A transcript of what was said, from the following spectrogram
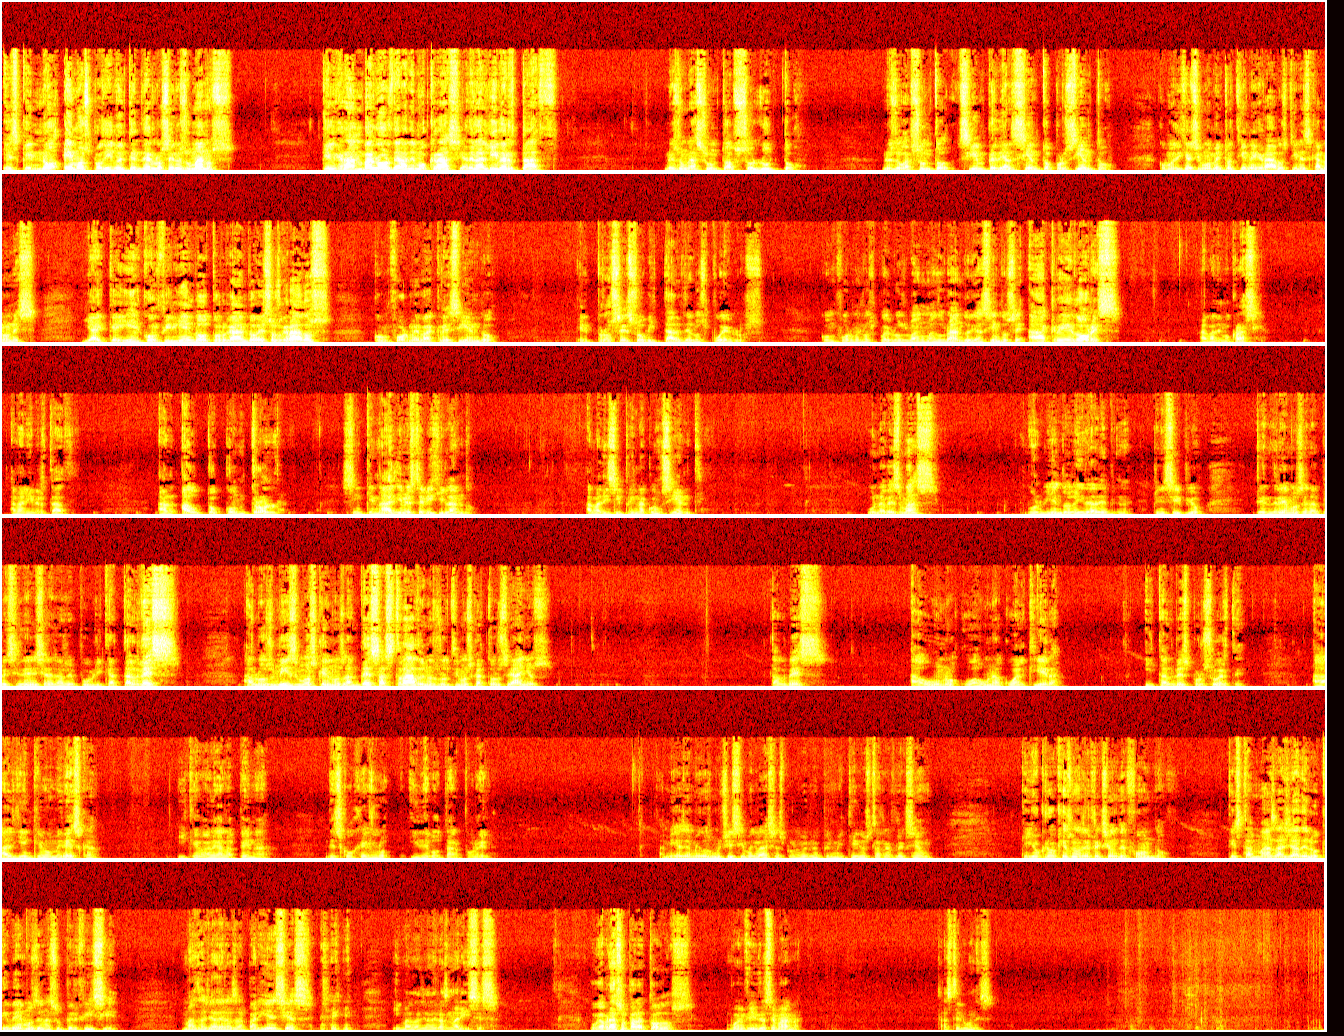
es que no hemos podido entender los seres humanos que el gran valor de la democracia, de la libertad, no es un asunto absoluto, no es un asunto siempre de al ciento por ciento. Como dije hace un momento, tiene grados, tiene escalones. Y hay que ir confiriendo, otorgando esos grados conforme va creciendo el proceso vital de los pueblos, conforme los pueblos van madurando y haciéndose acreedores a la democracia, a la libertad, al autocontrol, sin que nadie me esté vigilando, a la disciplina consciente. Una vez más, volviendo a la idea de principio, tendremos en la presidencia de la República tal vez a los mismos que nos han desastrado en los últimos 14 años, tal vez a uno o a una cualquiera y tal vez por suerte a alguien que lo merezca y que valga la pena de escogerlo y de votar por él. Amigas y amigos, muchísimas gracias por haberme permitido esta reflexión, que yo creo que es una reflexión de fondo, que está más allá de lo que vemos en la superficie, más allá de las apariencias y más allá de las narices. Un abrazo para todos. Buen fin de semana. Hasta el lunes.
